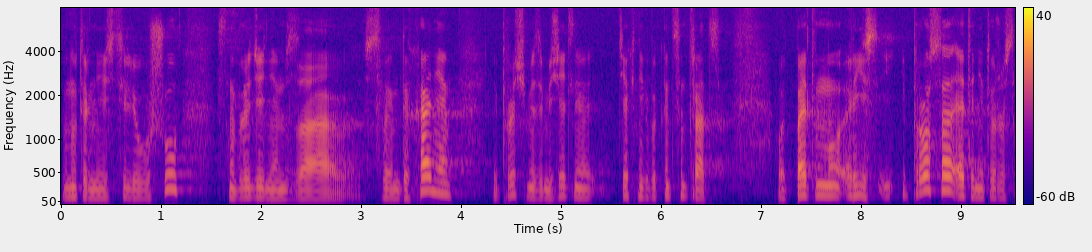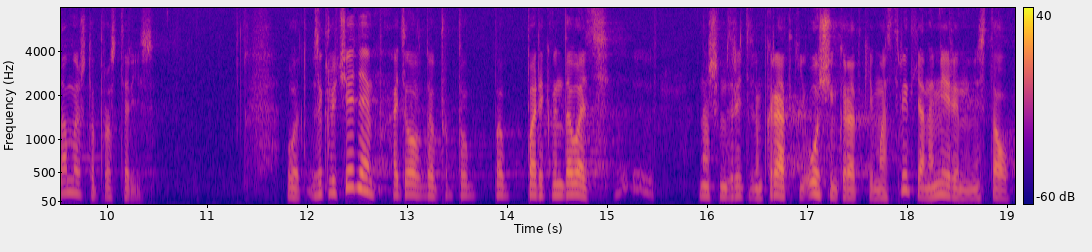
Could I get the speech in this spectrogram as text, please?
внутренние стили ушу с наблюдением за своим дыханием и прочими замечательными техниками концентрации. Вот, поэтому рис и, и проса — это не то же самое, что просто рис. Вот. В заключение хотелось бы порекомендовать нашим зрителям краткий, очень краткий мастрит. Я намеренно не стал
